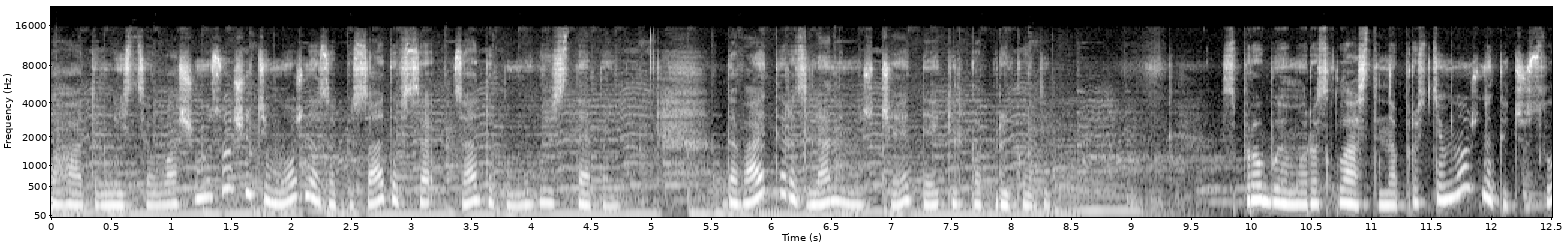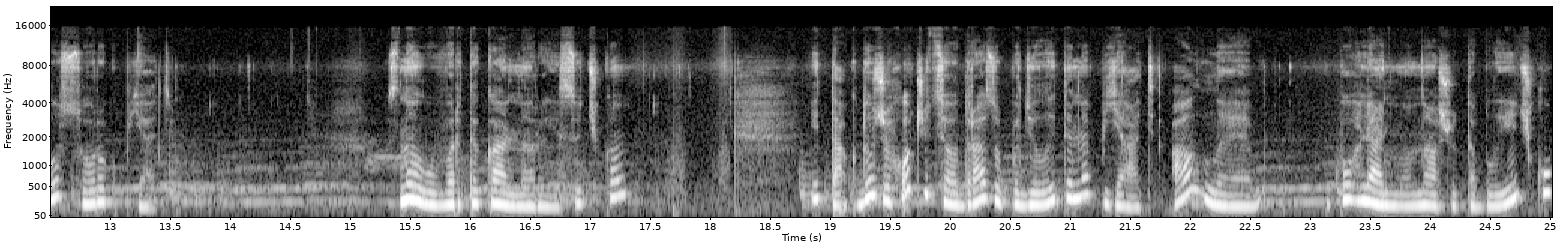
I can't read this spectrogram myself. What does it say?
багато місця у вашому зошиті, можна записати все за допомогою степені. Давайте розглянемо ще декілька прикладів. Спробуємо розкласти на прості множники число 45. Знову вертикальна рисочка. І так, дуже хочеться одразу поділити на 5, але погляньмо нашу табличку.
